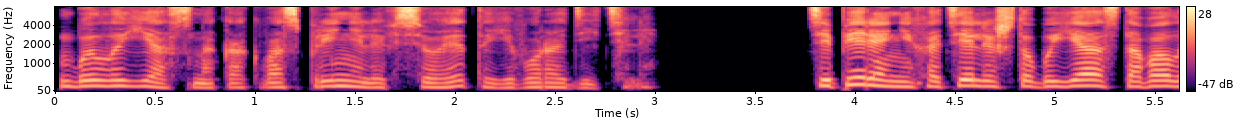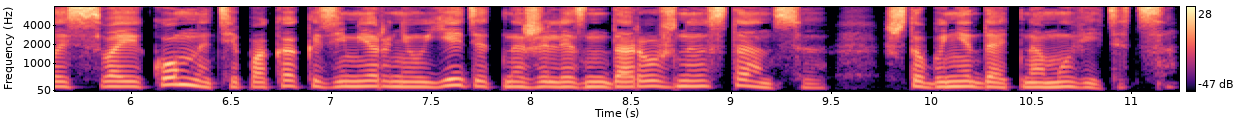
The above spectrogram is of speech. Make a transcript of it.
Было ясно, как восприняли все это его родители. Теперь они хотели, чтобы я оставалась в своей комнате, пока Казимир не уедет на железнодорожную станцию, чтобы не дать нам увидеться.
